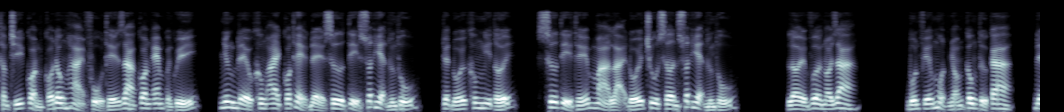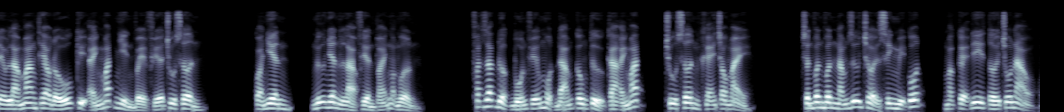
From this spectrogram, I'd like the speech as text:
thậm chí còn có đông hải phủ thế gia con em quyền quý, nhưng đều không ai có thể để sư tỷ xuất hiện hứng thú, tuyệt đối không nghĩ tới, sư tỷ thế mà lại đối chu sơn xuất hiện hứng thú. Lời vừa nói ra, bốn phía một nhóm công tử ca đều là mang theo đấu kỵ ánh mắt nhìn về phía chu sơn. Quả nhiên, nữ nhân là phiền toái ngọn nguồn. Phát giác được bốn phía một đám công tử ca ánh mắt, chu sơn khẽ cho mày trần vân vân nắm giữ trời sinh mỹ cốt, mặc kệ đi tới chỗ nào,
